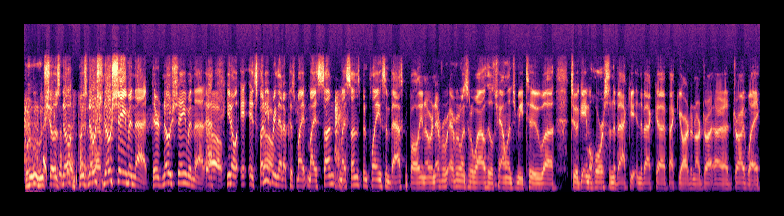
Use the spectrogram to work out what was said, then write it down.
who, who shows no who's no no shame in that. There's no shame in that. Uh, you know, it, it's funny you bring that up because my, my son my son's been playing some basketball. You know, and every every once in a while he'll challenge me to uh, to a game of horse in the back in the back uh, backyard in our dri- uh, driveway.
